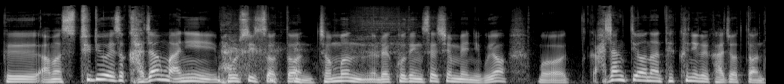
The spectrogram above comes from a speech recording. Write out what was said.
그 아마 스튜디오에서 가장 많이 볼 수 있었던 전문 레코딩 세션맨이고요. 뭐 가장 뛰어난 테크닉을 가졌던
